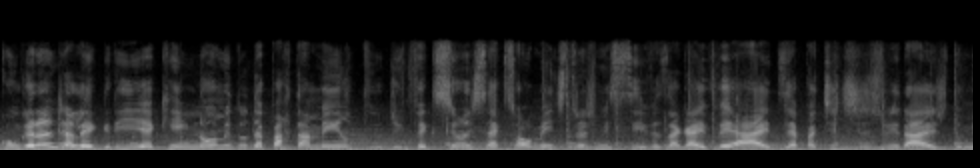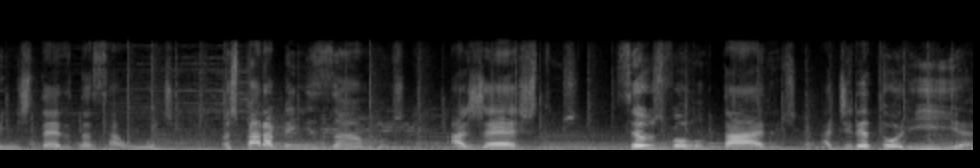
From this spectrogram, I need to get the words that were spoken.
com grande alegria que, em nome do Departamento de Infecções Sexualmente Transmissíveis, HIV, AIDS e Hepatites Virais do Ministério da Saúde, nós parabenizamos a Gestos, seus voluntários, a diretoria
